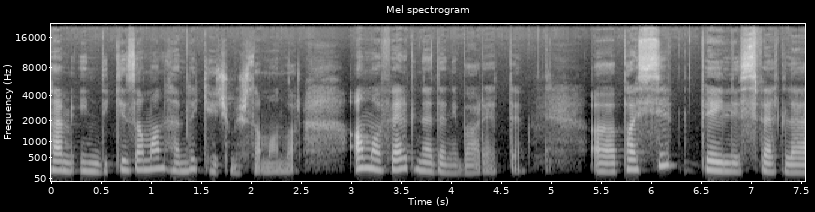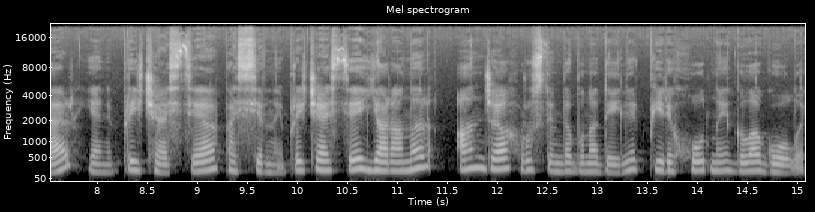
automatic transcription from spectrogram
həm indiki zaman, həm də keçmiş zaman var. Amma fərq nədən ibarətdir? Ə, Passiv fe'li sifətlər, yəni причастие, пассивное причастие yaranır ancaq rus dilində buna deyilir переходные qlaqolı.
